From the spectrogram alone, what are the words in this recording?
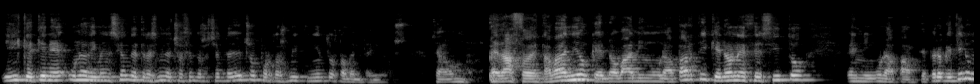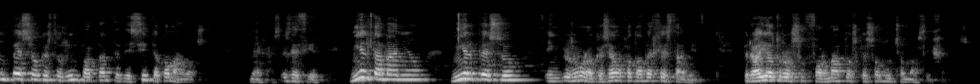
y que tiene una dimensión de 3.888 por 2.592. O sea, un pedazo de tamaño que no va a ninguna parte y que no necesito en ninguna parte, pero que tiene un peso, que esto es importante, de 7,2 megas. Es decir, ni el tamaño, ni el peso, e incluso, bueno, que sea un JPG está bien, pero hay otros formatos que son mucho más ligeros.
